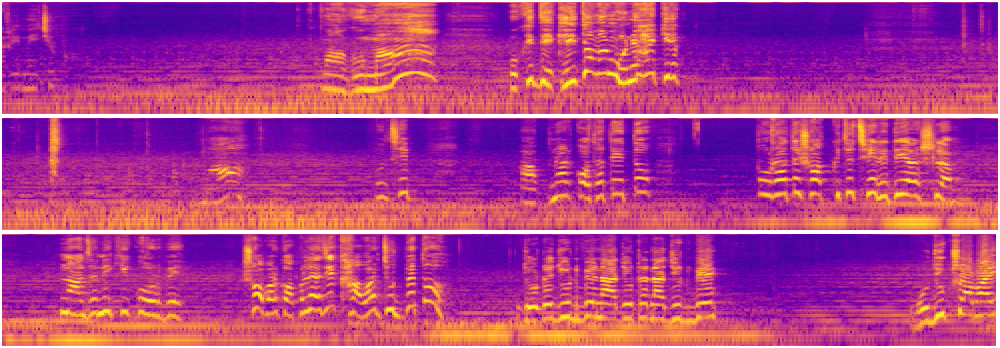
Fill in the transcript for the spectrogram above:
আরে মেজো মা গো মা ওকে দেখলেই তো আমার মনে হয় কীরকম মা বলছি আপনার কথাতেই তো ওর হাতে সব কিছু ছেড়ে দিয়ে আসলাম। না জানি কি করবে। সবার কপালে আজকে খাবার জুটবে তো? জোটে জুটবে না জোটে না জুটবে। বুঝুক সবাই।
